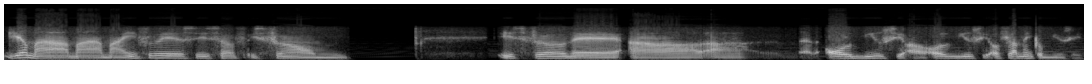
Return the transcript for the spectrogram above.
Yeah, my my, my influence is of is from is from the uh, uh, all music, uh, all music, all flamenco music.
